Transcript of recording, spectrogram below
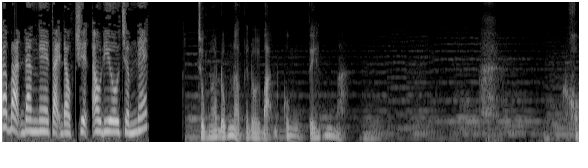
Các bạn đang nghe tại đọc truyện audio.net Chúng nó đúng là cái đôi bạn cùng tiến mà. Khổ.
